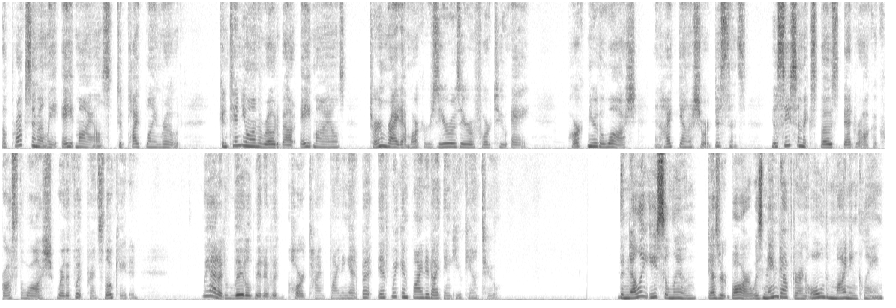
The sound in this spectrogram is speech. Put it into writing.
approximately 8 miles to Pipeline Road. Continue on the road about 8 miles, turn right at marker 0042A. Park near the wash and hike down a short distance. You'll see some exposed bedrock across the wash where the footprint's located. We had a little bit of a hard time finding it, but if we can find it, I think you can too. The Nellie E. Saloon Desert Bar was named after an old mining claim.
